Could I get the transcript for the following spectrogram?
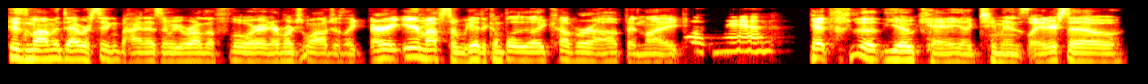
his mom and dad were sitting behind us, and we were on the floor, and every once in a while just like, all right, earmuffs. So we had to completely like cover up and like oh man get the, the okay like two minutes later. So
